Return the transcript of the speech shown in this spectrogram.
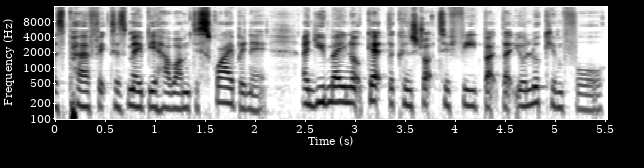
as perfect as maybe how I'm describing it, and you may not get the constructive feedback that you're looking for.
